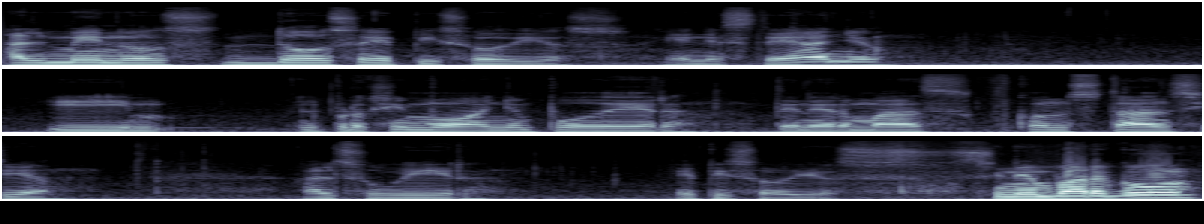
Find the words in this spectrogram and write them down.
al menos 12 episodios en este año y el próximo año poder tener más constancia al subir episodios. Sin embargo,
